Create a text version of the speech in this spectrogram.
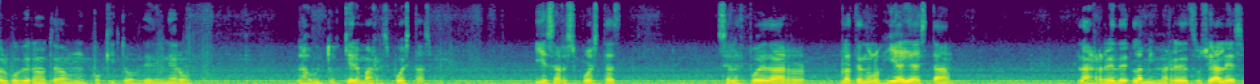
el gobierno te da un poquito de dinero. La juventud quiere más respuestas y esas respuestas se les puede dar la tecnología ya está las redes las mismas redes sociales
